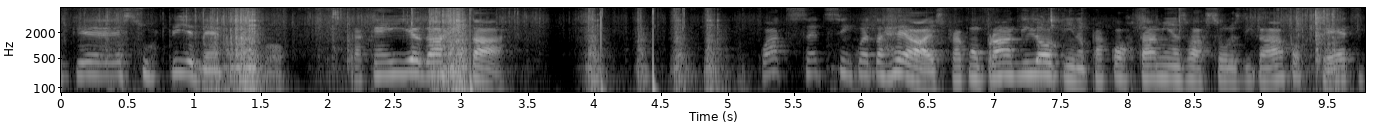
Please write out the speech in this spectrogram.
Isso aqui é surpreendente, pessoal. Para quem ia gastar 450 reais para comprar uma guilhotina para cortar minhas vassouras de garrafa PET,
